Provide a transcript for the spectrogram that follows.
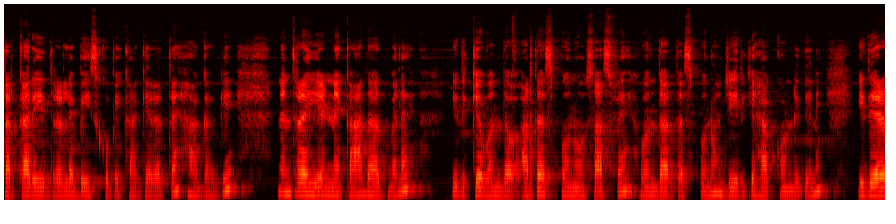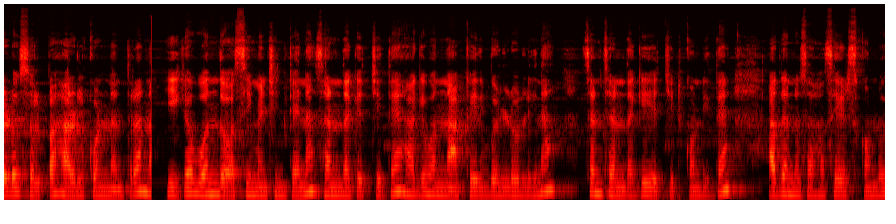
ತರಕಾರಿ ಇದರಲ್ಲೇ ಬೇಯಿಸ್ಕೋಬೇಕಾಗಿರುತ್ತೆ. ಹಾಗಾಗಿ ನಂತರ ಎಣ್ಣೆ ಕಾದಾದಮೇಲೆ ಇದಕ್ಕೆ ಒಂದು ಅರ್ಧ ಸ್ಪೂನು ಸಾಸಿವೆ, ಒಂದು ಅರ್ಧ ಸ್ಪೂನು ಜೀರಿಗೆ ಹಾಕ್ಕೊಂಡಿದ್ದೀನಿ. ಇದೆರಡು ಸ್ವಲ್ಪ ಹರಳ್ಕೊಂಡ ನಂತರ ಈಗ ಒಂದು ಹಸಿಮೆಣ್ಸಿನ್ಕಾಯಿನ ಸಣ್ಣದಾಗಿ ಹೆಚ್ಚಿದ್ದೆ. ಹಾಗೆ ಒಂದು ನಾಲ್ಕೈದು ಬೆಳ್ಳುಳ್ಳಿನ ಸಣ್ಣ ಸಣ್ಣದಾಗಿ ಹೆಚ್ಚಿಟ್ಕೊಂಡಿದ್ದೆ. ಅದನ್ನು ಸಹ ಸೇರಿಸ್ಕೊಂಡು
